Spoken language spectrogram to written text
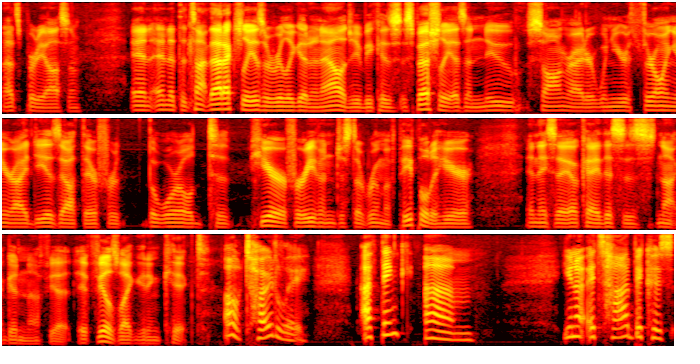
That's pretty awesome. And and at the time that actually is a really good analogy because especially as a new songwriter when you're throwing your ideas out there for the world to hear for even just a room of people to hear and they say okay this is not good enough yet. It feels like getting kicked. Oh, totally. I think, um, you know, it's hard because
